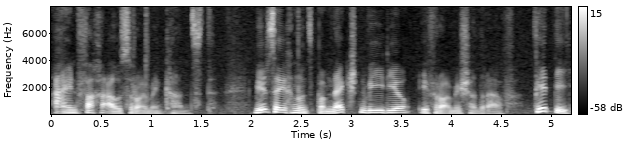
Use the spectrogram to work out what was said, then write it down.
einfach ausräumen kannst. Wir sehen uns beim nächsten Video. Ich freue mich schon drauf. Pfiat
